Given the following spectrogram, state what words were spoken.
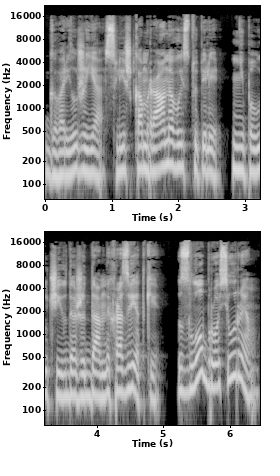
Говорил же я, слишком рано выступили, не получив даже данных разведки. Зло бросил Рэм.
